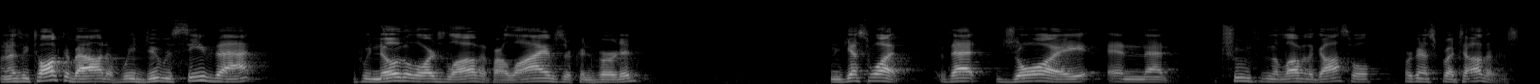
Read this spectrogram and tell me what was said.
And as we talked about, if we do receive that, if we know the Lord's love, if our lives are converted, and guess what? That joy and that truth and the love of the gospel we're going to spread to others.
